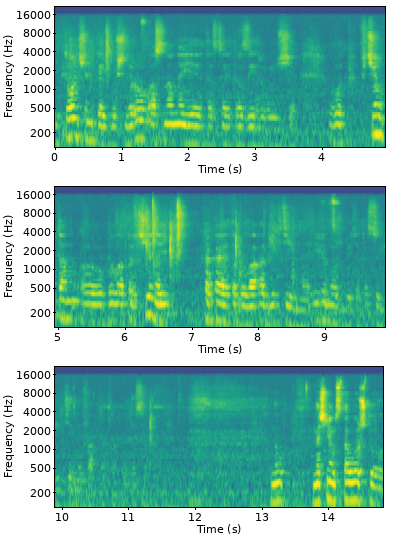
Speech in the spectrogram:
и Тонченко, и Кушнеров, основные, так сказать, разыгрывающие. Вот. В чем там э, была причина, и какая-то была объективная, или, может быть, это субъективный фактор какой-то? Ну, начнем с того, что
